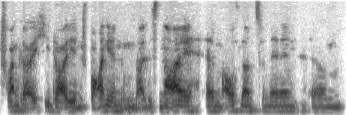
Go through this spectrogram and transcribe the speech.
Frankreich, Italien, Spanien, um alles nahe ähm, Ausland zu nennen. Ähm,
